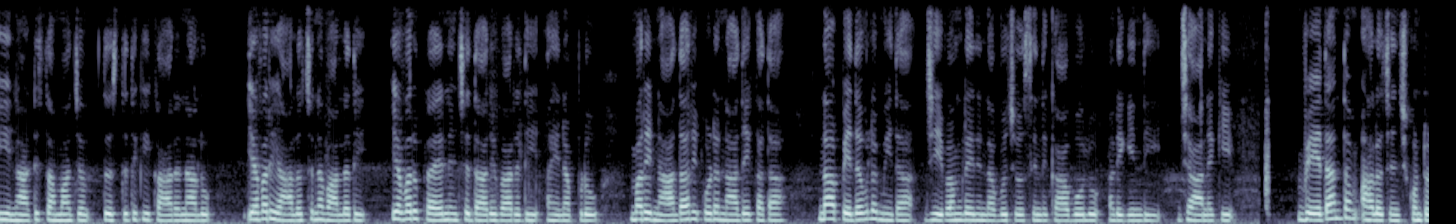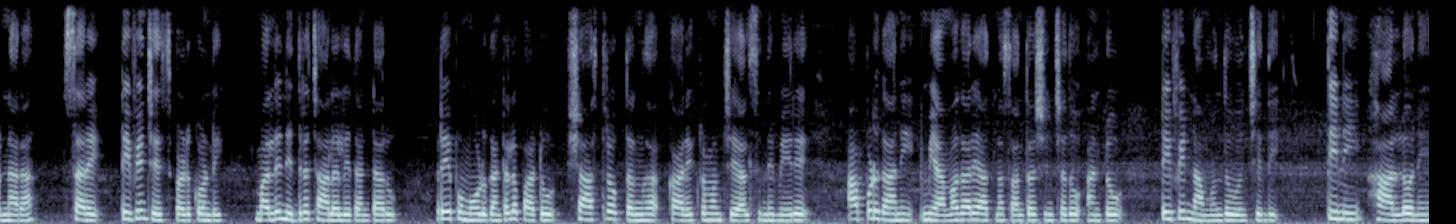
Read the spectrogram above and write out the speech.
ఈనాటి సమాజం దుస్థితికి కారణాలు. ఎవరి ఆలోచన వాళ్ళది ఎవరు ప్రయాణించే దారి వారిది అయినప్పుడు మరి నా దారి కూడా నాదే కదా? నా పెదవుల మీద జీవం లేని నవ్వు చూసింది కాబోలు అడిగింది జానకి. వేదాంతం ఆలోచించుకుంటున్నారా? సరే టిఫిన్ చేసి పడుకోండి. మళ్ళీ నిద్ర చాలలేదంటారు. రేపు మూడు గంటల పాటు శాస్త్రోక్తంగా కార్యక్రమం చేయాల్సింది మీరే. అప్పుడు కానీ మీ అమ్మగారి ఆత్మ సంతోషించదు అంటూ టిఫిన్ నా ముందు ఉంచింది. తిని హాల్లోనే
